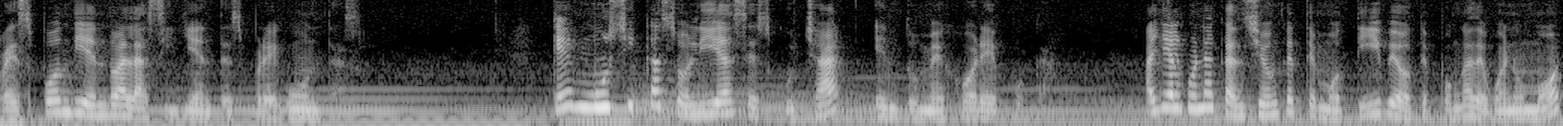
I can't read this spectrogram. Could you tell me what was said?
respondiendo a las siguientes preguntas. ¿Qué música solías escuchar en tu mejor época? ¿Hay alguna canción que te motive o te ponga de buen humor?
